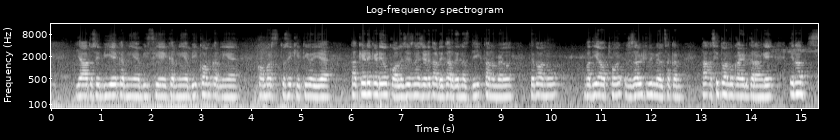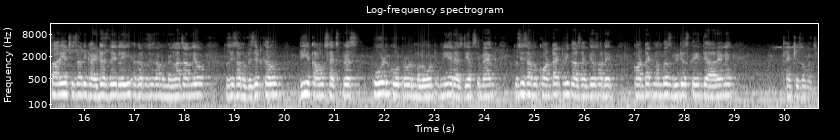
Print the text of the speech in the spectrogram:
ਜਾਂ ਤੁਸੀਂ ਬੀਏ ਕਰਨੀ ਹੈ ਬੀਸੀਏ ਕਰਨੀ ਹੈ ਬੀਕਾਮ ਕਰਨੀ ਹੈ ਕਾਮਰਸ ਤੁਸੀਂ ਕੀਤੀ ਹੋਈ ਹੈ, ਤਾਂ ਕਿਹੜੇ ਕਿਹੜੇ ਉਹ ਕਾਲਜਸ ਨੇ ਜਿਹੜੇ ਤੁਹਾਡੇ ਘਰ ਦੇ ਨਜ਼ਦੀਕ ਤੁਹਾਨੂੰ ਮਿਲਣ ਤੇ ਤੁਹਾਨੂੰ ਵਧੀਆ ਉੱਥੋਂ ਰਿਜ਼ਲਟ ਵੀ ਮਿਲ ਸਕਣ? ਤਾਂ ਅਸੀਂ ਤੁਹਾਨੂੰ ਗਾਈਡ ਕਰਾਂਗੇ। ਇਹਨਾਂ ਸਾਰੀਆਂ ਚੀਜ਼ਾਂ ਦੀ ਗਾਈਡੈਂਸ ਦੇ ਲਈ ਅਗਰ ਤੁਸੀਂ ਸਾਨੂੰ ਮਿਲਣਾ ਚਾਹੁੰਦੇ ਹੋ, ਤੁਸੀਂ ਸਾਨੂੰ ਵਿਜ਼ਿਟ ਕਰੋ। The accounts express old Kot road Malout near HDFC bank ਤੁਸੀਂ ਸਾਨੂੰ ਕੰਟੈਕਟ ਵੀ ਕਰ ਸਕਦੇ ਹੋ। ਸਾਡੇ ਕੰਟੈਕਟ ਨੰਬਰਸ ਵੀਡੀਓ ਸਕਰੀਨ ਤੇ ਆ ਰਹੇ ਨੇ। Thank you so much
